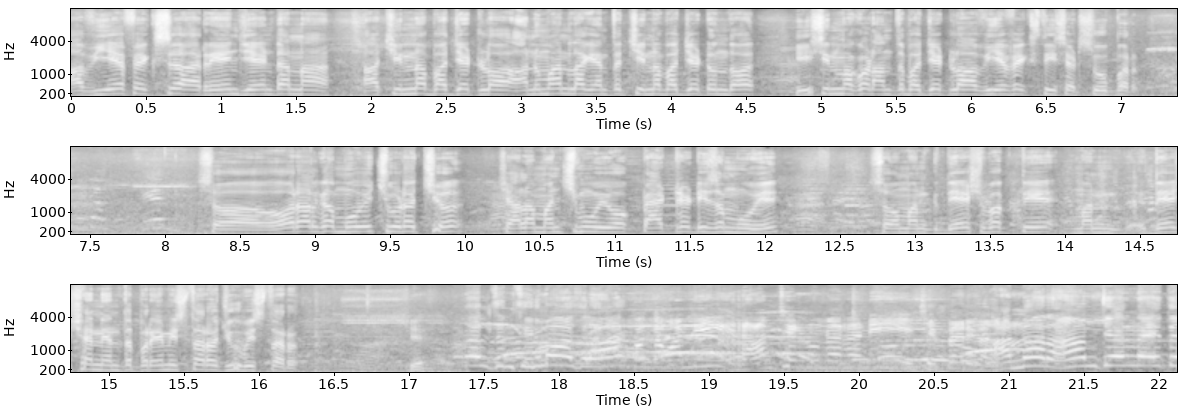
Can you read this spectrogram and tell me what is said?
ఆ విఎఫ్ఎక్స్ ఆ రేంజ్ ఏంటన్న ఆ చిన్న బడ్జెట్లో హనుమాన్ లాగా ఎంత చిన్న బడ్జెట్ ఉందో ఈ సినిమా కూడా అంత బడ్జెట్లో ఆ విఎఫ్ఎక్స్ తీసాడు. సూపర్. సో ఓవరాల్గా మూవీ చూడొచ్చు. చాలా మంచి మూవీ ఒక ప్యాట్రియటిజం మూవీ. సో మనకు దేశభక్తి మన దేశాన్ని ఎంత ప్రేమిస్తారో చూపిస్తారు. చూడాల్సిన సినిమా అసలు. కొంతమంది రామ్ చరణ్ ఉన్నారని చెప్పారు కదా. అన్న రామ్ చరణ్ అయితే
